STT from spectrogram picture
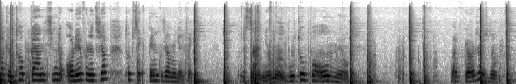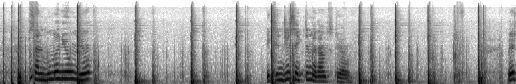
Bakın top ben şimdi oraya fırlatacağım. Top sekip benim kucağıma gelecek. Bir saniye ama bu topa olmuyor. Bak gördünüz mü? Sen bunlar niye olmuyor? İkinciyi sektirmeden tutuyorum. Ve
